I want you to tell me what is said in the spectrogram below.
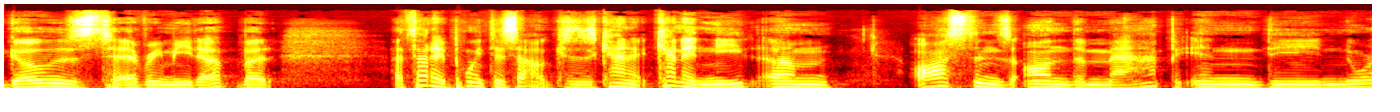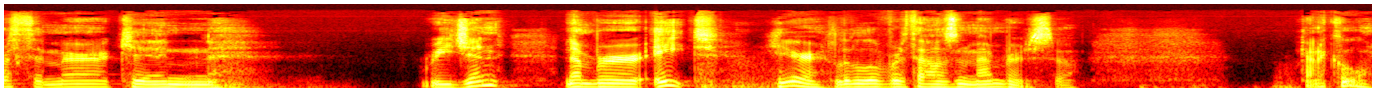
goes to every meetup, but I thought I'd point this out because it's kind of kind of neat. Austin's on the map in the North American region. Number eight here, a little over a thousand members. So kind of cool.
